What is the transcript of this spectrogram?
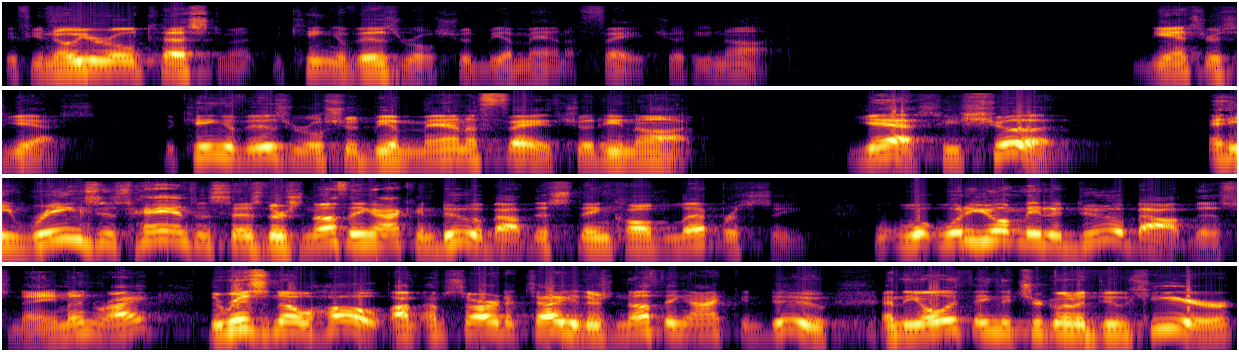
If you know your Old Testament, the king of Israel should be a man of faith, should he not? The answer is yes. The king of Israel should be a man of faith, should he not? Yes, he should. And he wrings his hands and says, There's nothing I can do about this thing called leprosy. What, what do you want me to do about this, Naaman, right? There is no hope. I'm, I'm sorry to tell you, there's nothing I can do. And the only thing that you're going to do here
